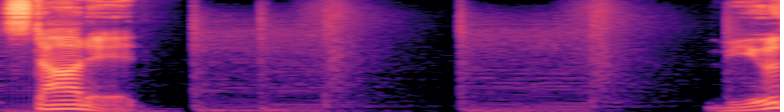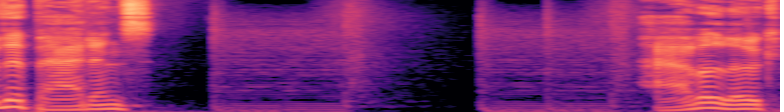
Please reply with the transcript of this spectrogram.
Study it. View the patents. Have a look.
